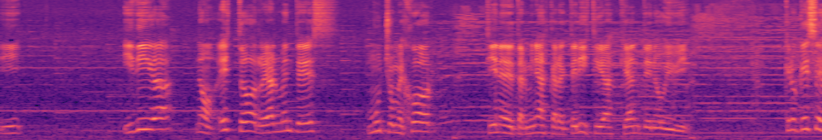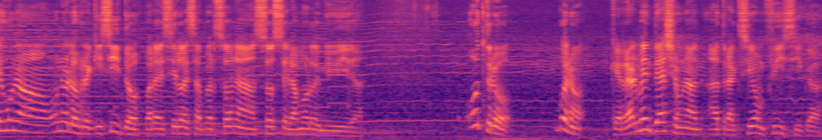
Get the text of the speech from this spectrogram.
y, y diga, no, esto realmente es mucho mejor tiene determinadas características que antes no viví. Creo que ese es uno, de los requisitos para decirle a esa persona, sos el amor de mi vida. Otro, bueno, que realmente haya una atracción física.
